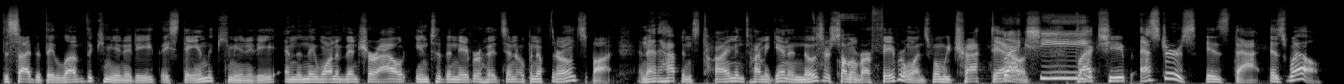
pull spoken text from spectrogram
decide that they love the community, they stay in the community, and then they want to venture out into the neighborhoods and open up their own spot. And that happens time and time again. And those are some of our favorite ones when we track down Black sheep. Black Sheep. Esther's is that as well.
